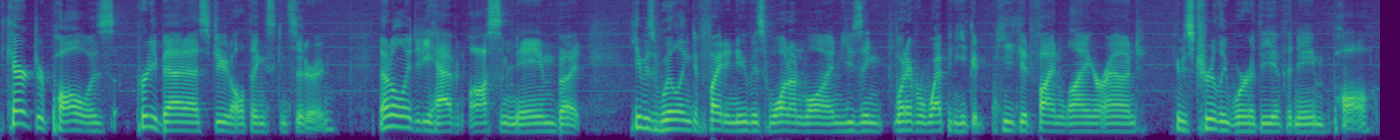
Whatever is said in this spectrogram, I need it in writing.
the character Paul was a pretty badass dude, all things considering. Not only did he have an awesome name, but he was willing to fight Anubis one on one using whatever weapon he could he could find lying around. He was truly worthy of the name Paul.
